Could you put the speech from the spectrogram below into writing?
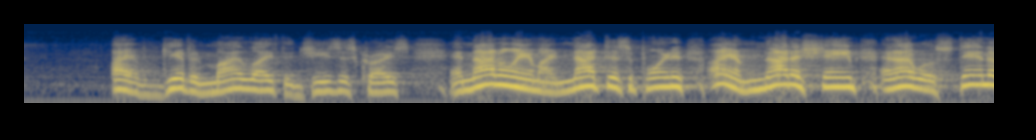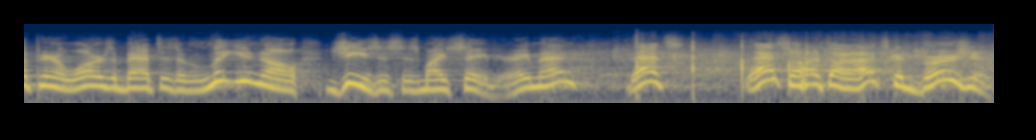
I have given my life to Jesus Christ, and not only am I not disappointed, I am not ashamed, and I will stand up here in waters of baptism and let you know Jesus is my Savior. Amen? That's, that's what I'm talking about. That's conversion.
